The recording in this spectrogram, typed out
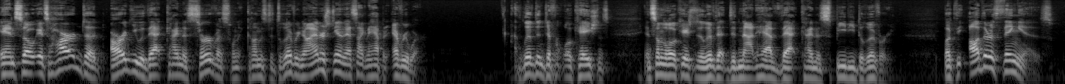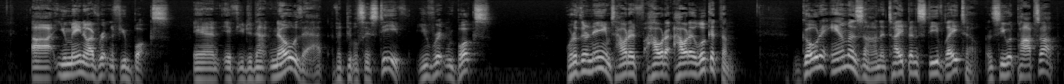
And so it's hard to argue with that kind of service when it comes to delivery. Now, I understand that's not going to happen everywhere. I've lived in different locations, and some of the locations I lived at did not have that kind of speedy delivery. But the other thing is, uh, you may know I've written a few books. And if you did not know that, I've had people say, Steve, you've written books. What are their names? How would I, how would I, how would I look at them? Go to Amazon and type in Steve Lehto and see what pops up.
